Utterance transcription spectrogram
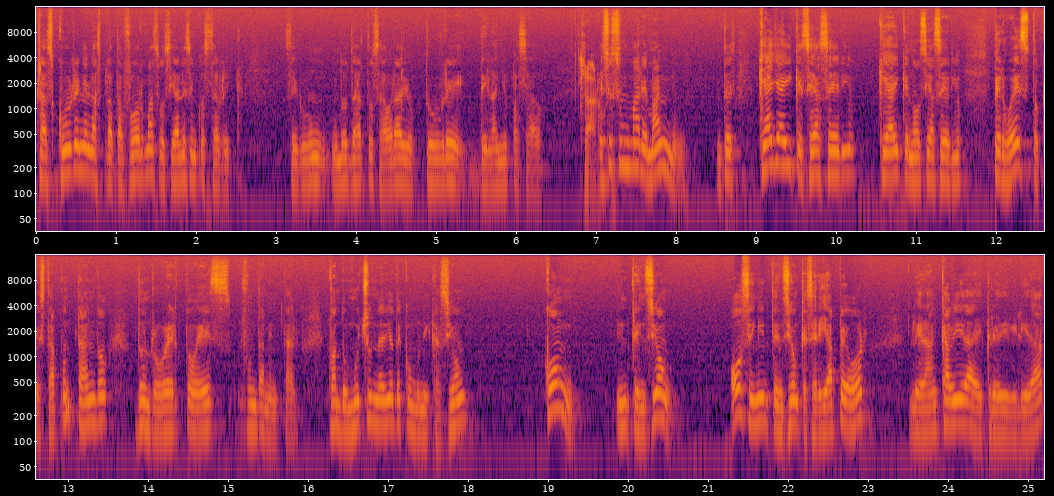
transcurren en las plataformas sociales en Costa Rica, según unos datos ahora de octubre del año pasado. Claro. Eso es un mare magnum. Entonces, ¿qué hay ahí que sea serio? ¿Qué hay que no sea serio? Pero esto que está apuntando don Roberto es fundamental. Cuando muchos medios de comunicación, con intención o sin intención, que sería peor, le dan cabida de credibilidad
